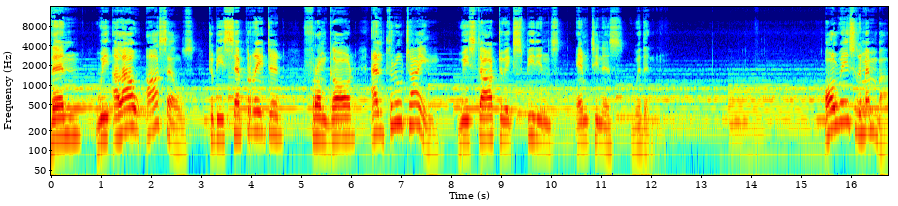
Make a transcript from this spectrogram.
then we allow ourselves to be separated from God, and through time, we start to experience emptiness within. Always remember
